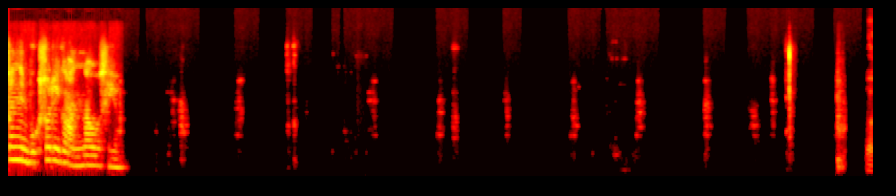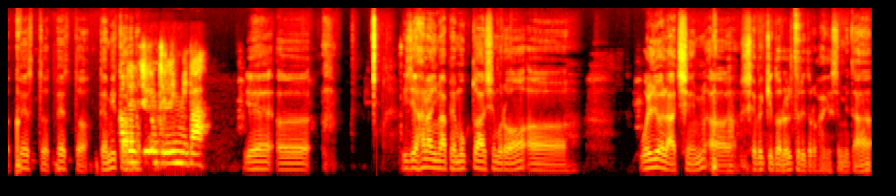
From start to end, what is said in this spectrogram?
목사님 목소리가 안 나오세요. 어, 테스트, 테스트. 됩니까? 아, 네, 지금 들립니다. 예, 어, 이제 하나님 앞에 묵도하심으로, 어, 월요일 아침, 어, 새벽 기도를 드리도록 하겠습니다.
